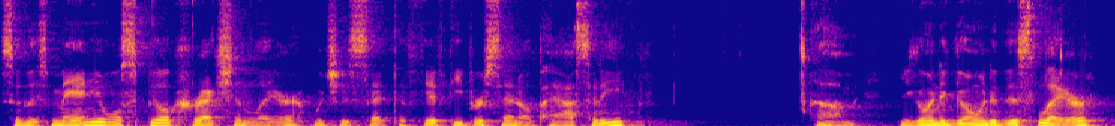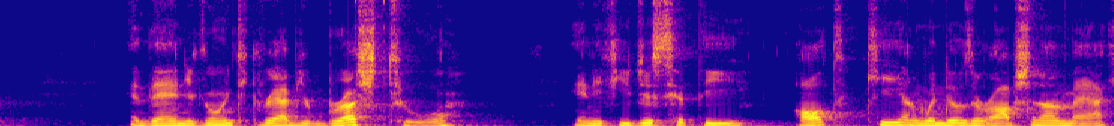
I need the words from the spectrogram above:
So this manual spill correction layer, which is set to 50% opacity, um, you're going to go into this layer and then you're going to grab your brush tool and if you just hit the Alt key on Windows or Option on Mac,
